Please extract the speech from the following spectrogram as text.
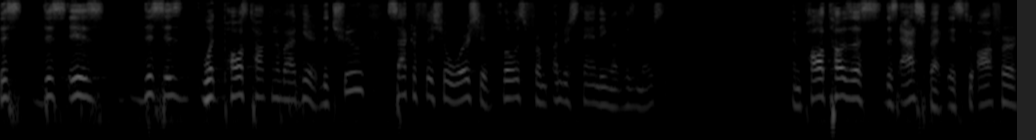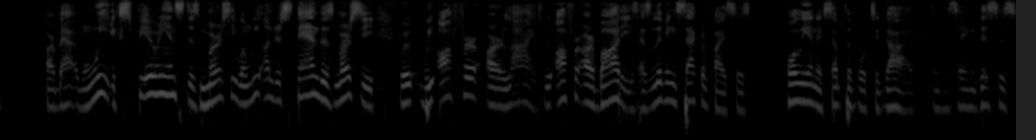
This, this is, this is what Paul's talking about here. The true sacrificial worship flows from understanding of His mercy. And Paul tells us this aspect is to offer When we experience this mercy, when we understand this mercy, we offer our lives, we offer our bodies as living sacrifices, holy and acceptable to God. And he's saying this is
